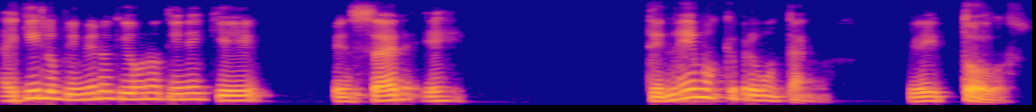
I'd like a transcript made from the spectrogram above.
aquí lo primero que uno tiene que pensar es, tenemos que preguntarnos, todos,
